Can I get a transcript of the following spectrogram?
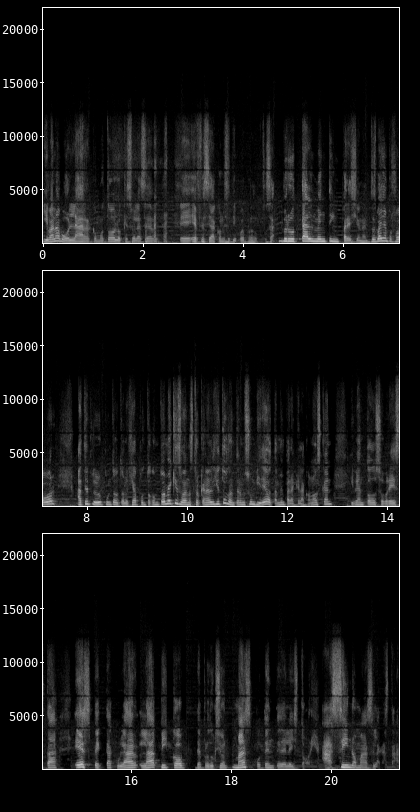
Y van a volar como todo lo que suele hacer eh, FCA con ese tipo de productos. O sea, brutalmente impresionante. Entonces vayan por favor a www.autologia.com.mx o a nuestro canal de YouTube donde tenemos un video también para que la conozcan y vean todo sobre esta espectacular, la pick-up de producción más potente de la historia. Así nomás se la gastaron.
